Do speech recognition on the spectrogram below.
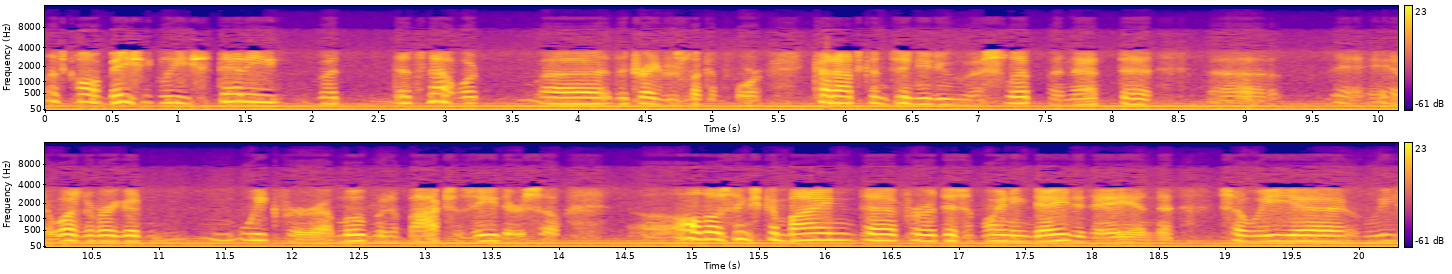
let's call it basically steady, but that's not what uh, the trade was looking for. Cutouts continue to uh, slip, and that uh, uh, and it wasn't a very good week for uh, movement of boxes either. So uh, all those things combined uh, for a disappointing day today, and uh, so we uh, we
